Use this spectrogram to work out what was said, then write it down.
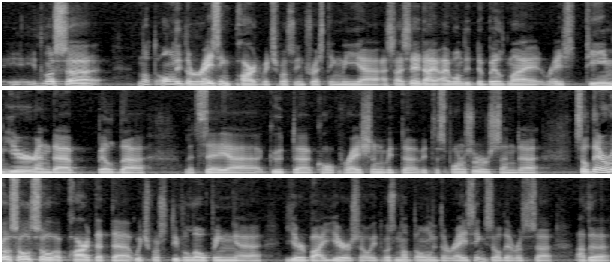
it was uh, not only the racing part which was interesting me. Uh, as I said, I, I wanted to build my race team here and uh, build, uh, let's say, uh, good uh, cooperation with the with the sponsors and. So there was also a part that uh, which was developing uh, year by year. So it was not only the racing. So there was uh, other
